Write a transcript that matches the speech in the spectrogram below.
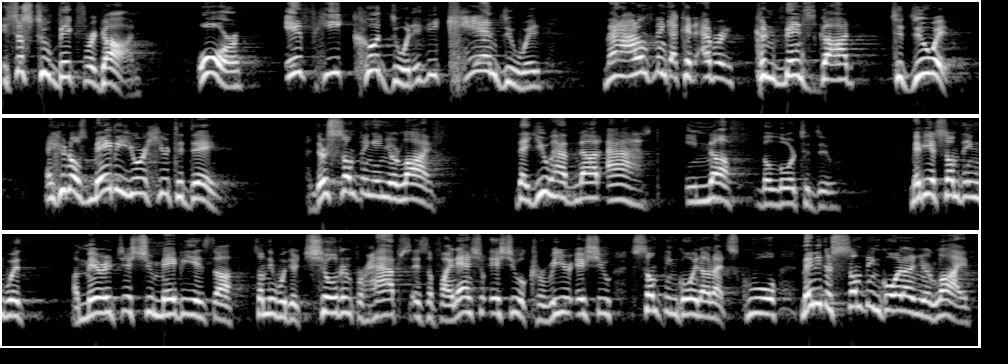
it's just too big for God, or if He could do it, if He can do it, man, I don't think I could ever convince God to do it. And who knows, maybe you're here today and there's something in your life that you have not asked enough the Lord to do. Maybe it's something with a marriage issue, maybe it's uh, something with your children, perhaps it's a financial issue, a career issue, something going on at school. Maybe there's something going on in your life.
